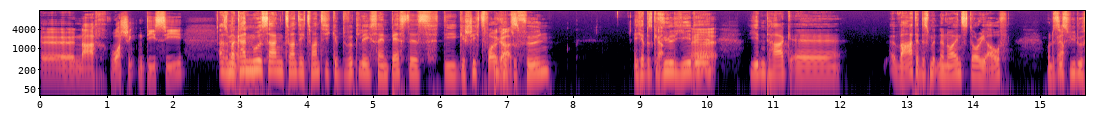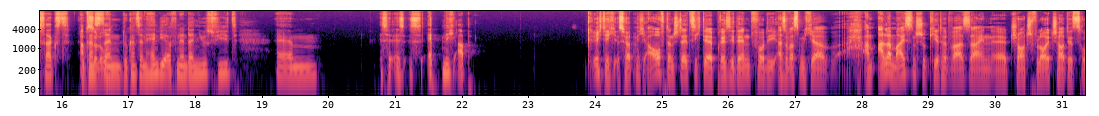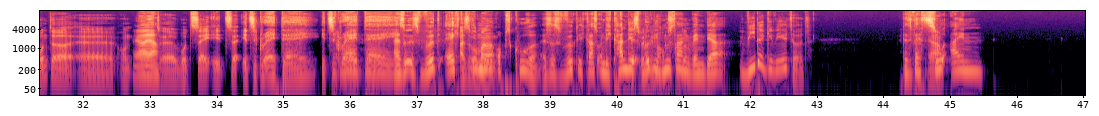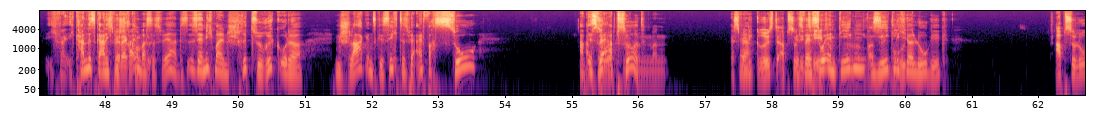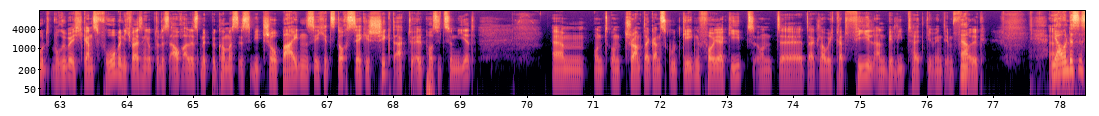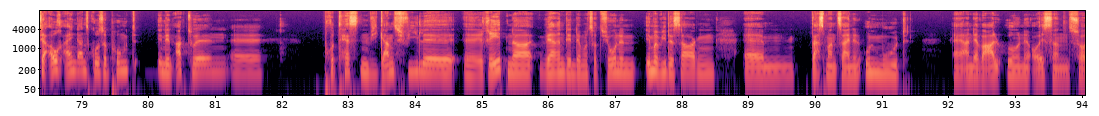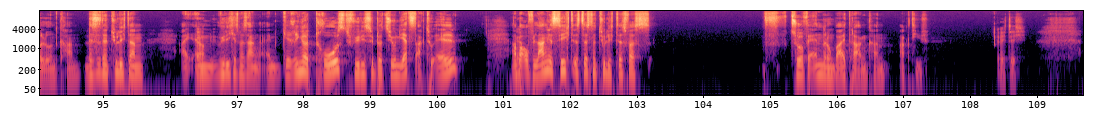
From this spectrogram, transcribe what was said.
äh, nach Washington, D.C. Also man ähm, kann nur sagen, 2020 gibt wirklich sein Bestes, die Geschichtsbücher Vollgas. zu füllen. Ich habe das Gefühl, ja. jede, äh, jeden Tag äh, wartet es mit einer neuen Story auf. Und es ja. ist, wie du sagst, du kannst, dein, du kannst dein Handy öffnen, dein Newsfeed. Ähm, es, es, es ebbt nicht ab. Richtig, es hört nicht auf. Dann stellt sich der Präsident vor die. Also, was mich ja am allermeisten schockiert hat, war sein äh, George Floyd schaut jetzt runter äh, und, ja, und ja. Äh, would say it's a, it's a great day. It's a great day. Also, es wird echt also, immer man, obskurer. Es ist wirklich krass. Und ich kann dir wirklich nur sagen, wenn der wieder gewählt wird, das wäre ja. so ein. Ich, ich kann das gar nicht das beschreiben, was das wäre. Das ist ja nicht mal ein Schritt zurück oder ein Schlag ins Gesicht. Das wäre einfach so aber absurd. es wäre absurd. Man, man, es wäre ja. die größte Absurdität. Es wäre so entgegen und, jeglicher Logik. Absolut. Worüber ich ganz froh bin, ich weiß nicht, ob du das auch alles mitbekommen hast, ist, wie Joe Biden sich jetzt doch sehr geschickt aktuell positioniert ähm, und, und Trump da ganz gut Gegenfeuer gibt und äh, da, glaube ich, gerade viel an Beliebtheit gewinnt im Volk. Ja. Ähm, ja, und das ist ja auch ein ganz großer Punkt in den aktuellen äh, Protesten, wie ganz viele äh, Redner während den Demonstrationen immer wieder sagen, ähm, dass man seinen Unmut äh, an der Wahlurne äußern soll und kann. Das ist natürlich dann, ein, ein, würde ich jetzt mal sagen, ein geringer Trost für die Situation jetzt aktuell. Aber Ja. auf lange Sicht ist das natürlich das, was zur Veränderung beitragen kann, aktiv. Richtig.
